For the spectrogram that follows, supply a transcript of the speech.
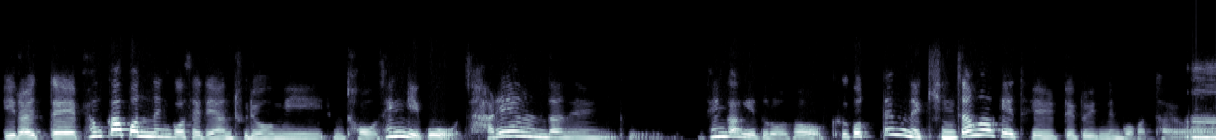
일할 때 평가받는 것에 대한 두려움이 좀 더 생기고 잘해야 한다는 그 생각이 들어서 그것 때문에 긴장하게 될 때도 있는 것 같아요.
